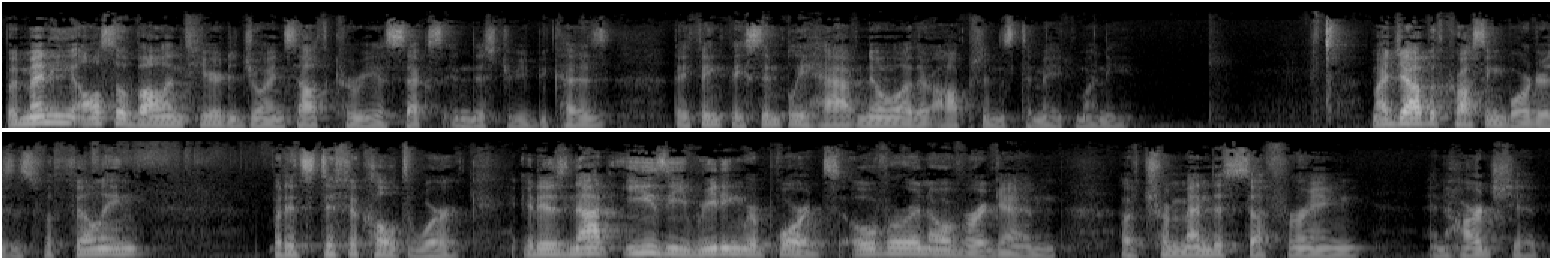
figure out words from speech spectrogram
But many also volunteer to join South Korea's sex industry because they think they simply have no other options to make money. My job with Crossing Borders is fulfilling, but it's difficult work. It is not easy reading reports over and over again of tremendous suffering and hardship.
